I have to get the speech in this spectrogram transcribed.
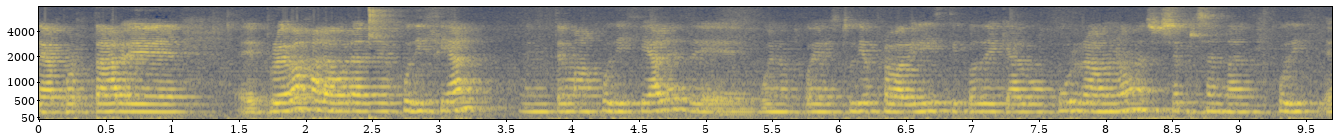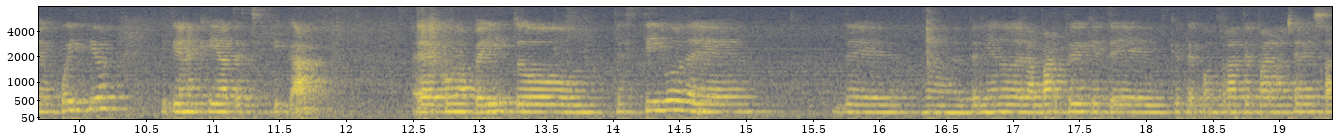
aportar eh, eh, pruebas a la hora de judicial en temas judiciales de bueno pues estudios probabilísticos de que algo ocurra o no, eso se presenta en, juicio y tienes que ir a testificar eh, como perito testigo de, dependiendo de la parte que te, que te contrate para hacer esa,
